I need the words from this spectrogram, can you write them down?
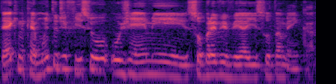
técnica, é muito difícil o GM sobreviver a isso também, cara.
